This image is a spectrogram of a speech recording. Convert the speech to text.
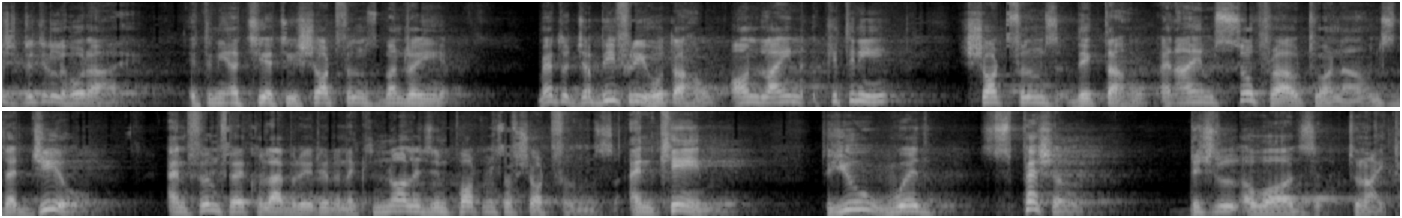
डिजिटल हो रहा है इतनी अच्छी अच्छी शॉर्ट फिल्म्स बन रही हैं मैं तो जब भी फ्री होता हूँ ऑनलाइन कितनी शॉर्ट फिल्म्स देखता हूँ and I am so proud to announce that Jio and Filmfare and acknowledged the importance of short films and came to you with special digital awards tonight.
